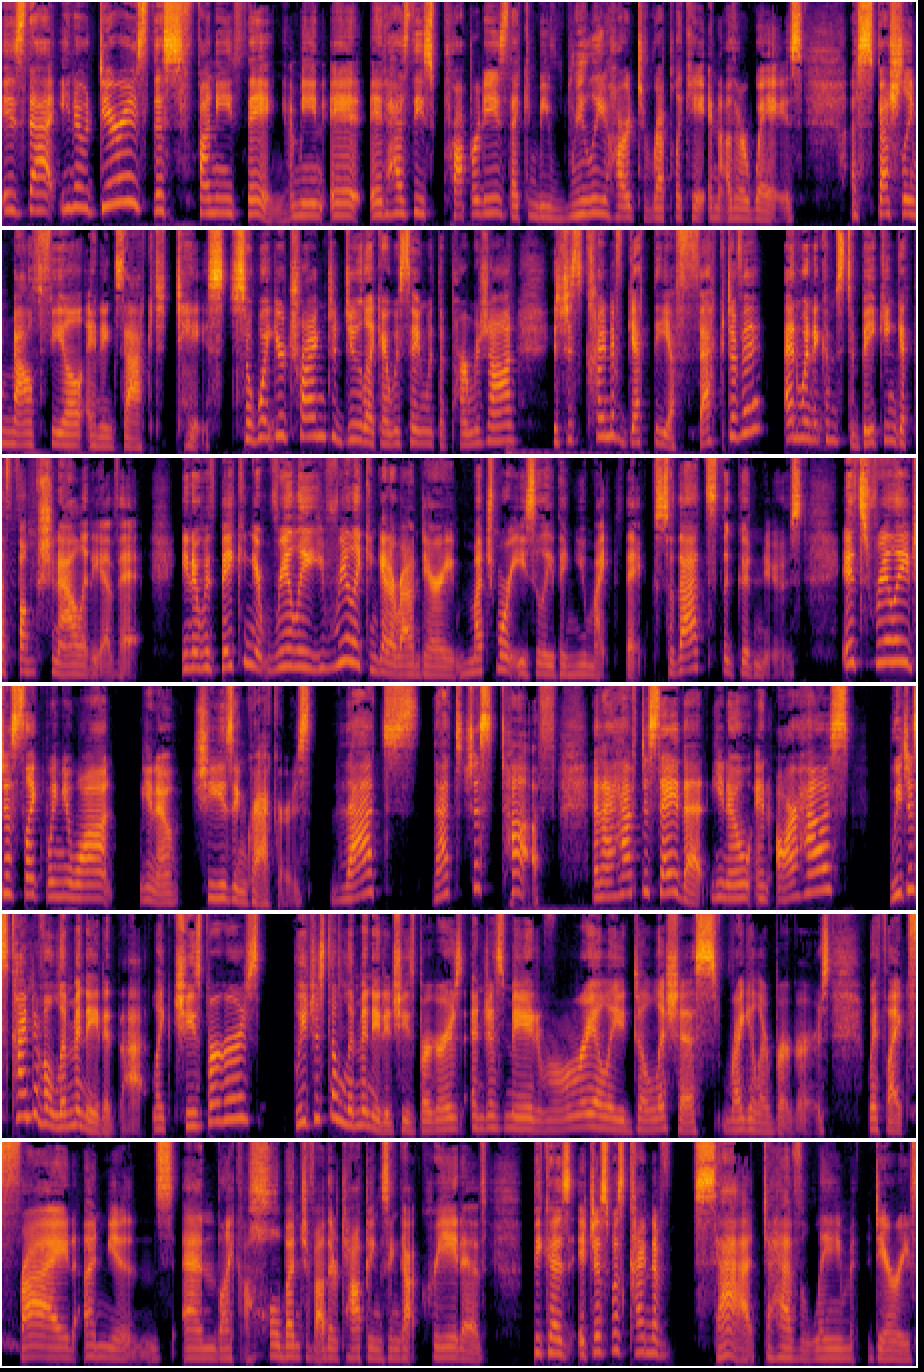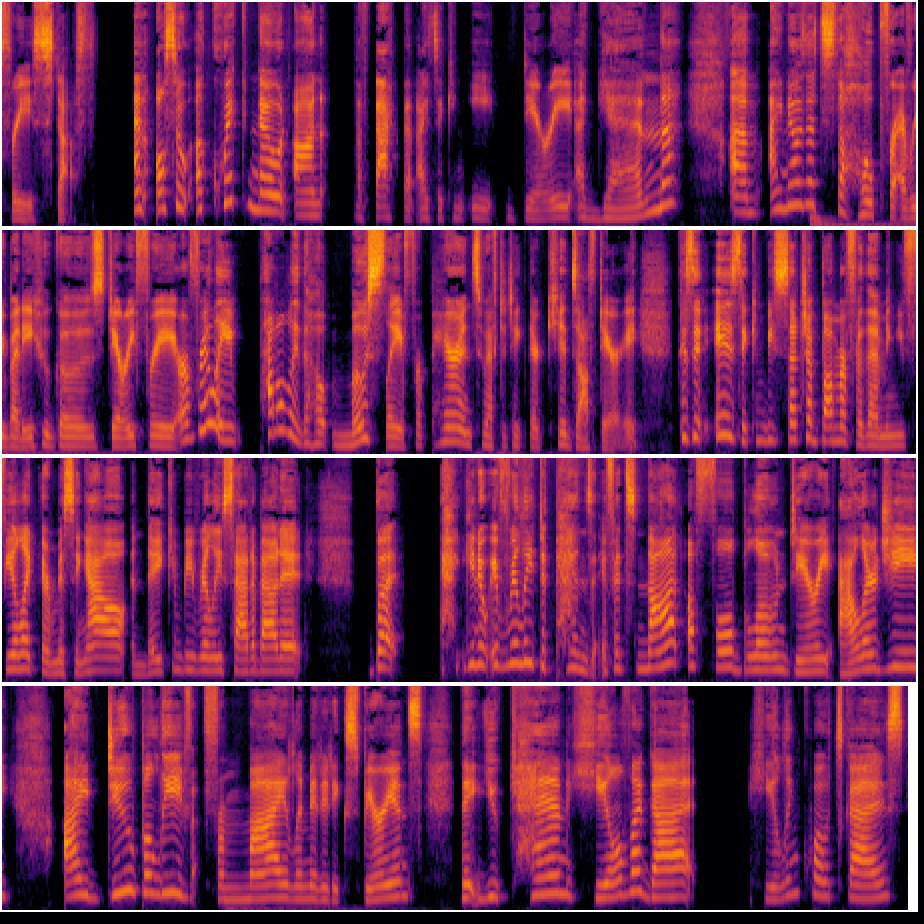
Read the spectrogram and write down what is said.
is that you know dairy is this funny thing. I mean it it has these properties that can be really hard to replicate in other ways especially mouthfeel and exact taste. So what you're trying to do like i was saying with the parmesan is just kind of get the effect of it. And when it comes to baking get the functionality of it. You know with baking it really you really can get around dairy much more easily than you might think. So that's the good news. It's really just like when you want you know, cheese and crackers. That's that's just tough. And I have to say that, you know, in our house, we just kind of eliminated that. Like cheeseburgers, we just eliminated cheeseburgers and just made really delicious regular burgers with like fried onions and like a whole bunch of other toppings and got creative because it just was kind of sad to have lame dairy free stuff. And also, a quick note on the fact that Isaac can eat dairy again. Um, I know that's the hope for everybody who goes dairy free, or really probably the hope mostly for parents who have to take their kids off dairy. Because it is, it can be such a bummer for them, and you feel like they're missing out and they can be really sad about it. But you know, it really depends. If it's not a full blown dairy allergy, I do believe from my limited experience that you can heal the gut, healing quotes, guys,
